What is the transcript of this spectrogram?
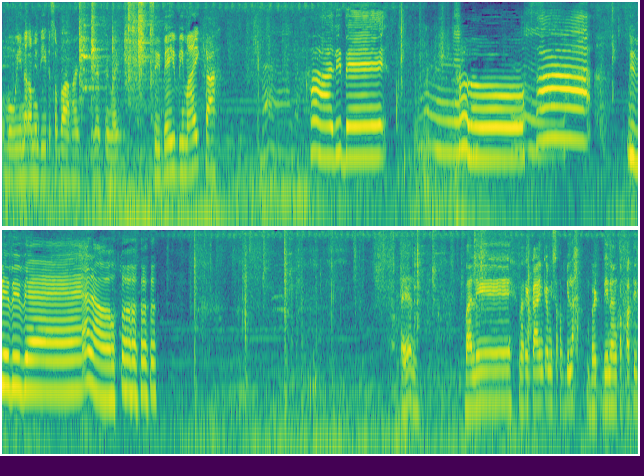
umuwi na kami dito sa bahay. Ayan si, May, si baby Maika. Hi, Bibe! Hello! Ah! Bibe, Bibe! Ano? Ayan. Bale, nakikain kami sa kabila. Birthday ng kapatid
